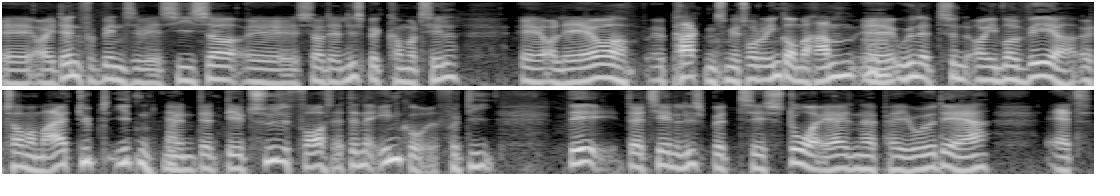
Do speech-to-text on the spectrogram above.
Øh, og i den forbindelse vil jeg sige, så, øh, så da Lisbeth kommer til øh, og laver øh, pakten, som jeg tror, du indgår med ham, mm. øh, uden at, sådan, at involvere øh, Tom og mig dybt i den. Ja. Men det, det er tydeligt for os, at den er indgået, fordi det, der tjener Lisbeth til stor ære i den her periode, det er, at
